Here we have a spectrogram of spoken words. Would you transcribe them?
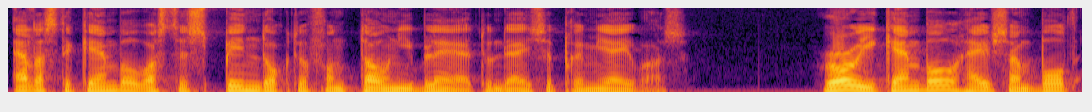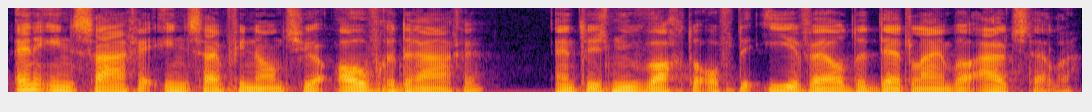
Alistair Campbell was de spindokter van Tony Blair toen deze premier was. Rory Campbell heeft zijn bod en inzage in zijn financiën overgedragen en het is nu wachten of de IFL de deadline wil uitstellen.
